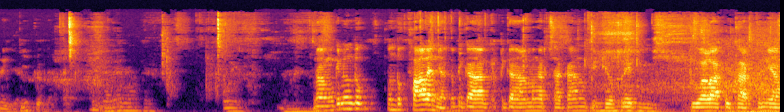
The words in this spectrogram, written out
wae. Nah mungkin untuk untuk Valen ya ketika ketika mengerjakan video klip dua lagu kartun yang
